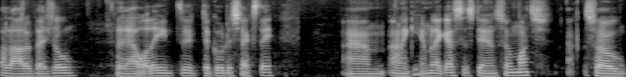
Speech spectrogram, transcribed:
a lot of visual fidelity to, to go to 60. Um, and a game like this is doing so much. So,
